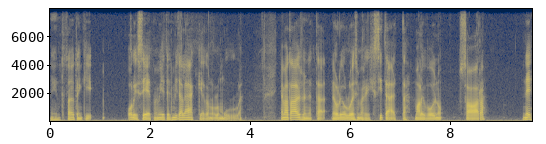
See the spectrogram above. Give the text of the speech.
niin tota jotenkin oli se, että mä mietin, että mitä lääkkeet on ollut mulle – ja mä tajusin, että ne oli ollut esimerkiksi sitä, että mä olin voinut saada ne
